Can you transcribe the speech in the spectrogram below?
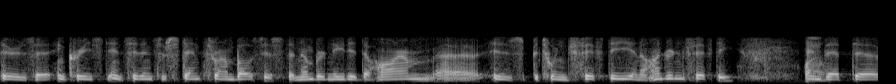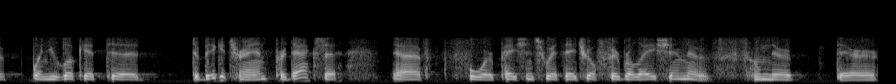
there's an increased incidence of stent thrombosis. The number needed to harm uh, is between 50 and 150, wow. and that uh, when you look at uh, dabigatran, Pradaxa, uh, for patients with atrial fibrillation, of whom there there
